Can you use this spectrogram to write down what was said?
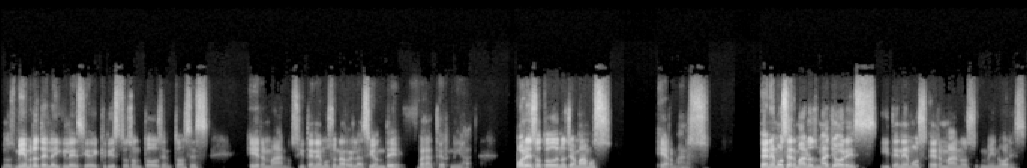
Los miembros de la iglesia de Cristo son todos entonces hermanos y tenemos una relación de fraternidad. Por eso todos nos llamamos hermanos. Tenemos hermanos mayores y tenemos hermanos menores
